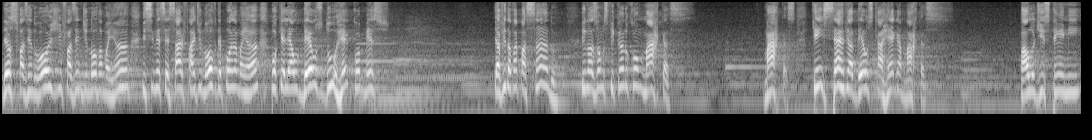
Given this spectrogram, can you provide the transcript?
Deus fazendo hoje, fazendo de novo amanhã, e se necessário, faz de novo depois da manhã, porque Ele é o Deus do recomeço. E a vida vai passando, e nós vamos ficando com marcas marcas. Quem serve a Deus carrega marcas. Paulo diz: Tenho em mim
